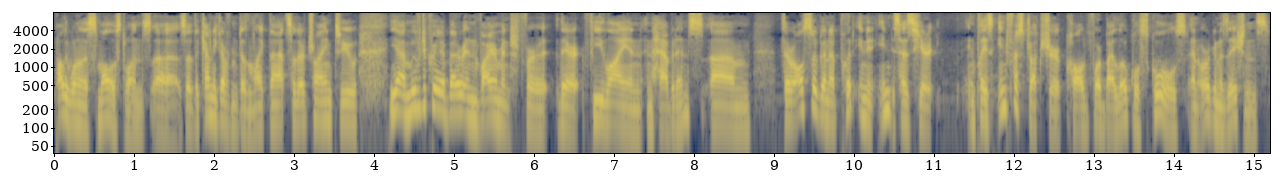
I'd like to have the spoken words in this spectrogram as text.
probably one of the smallest ones. Uh, so the county government doesn't like that, so they're trying to, yeah, move to create a better environment for their feline inhabitants. Um, they're also going to put in, an, in it says here. In place infrastructure called for by local schools and organizations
